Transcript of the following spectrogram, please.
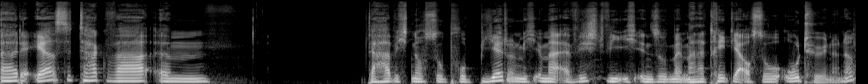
Äh, der erste Tag war, ähm, da habe ich noch so probiert und mich immer erwischt, wie ich in so, man, man dreht ja auch so O-Töne, ne?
